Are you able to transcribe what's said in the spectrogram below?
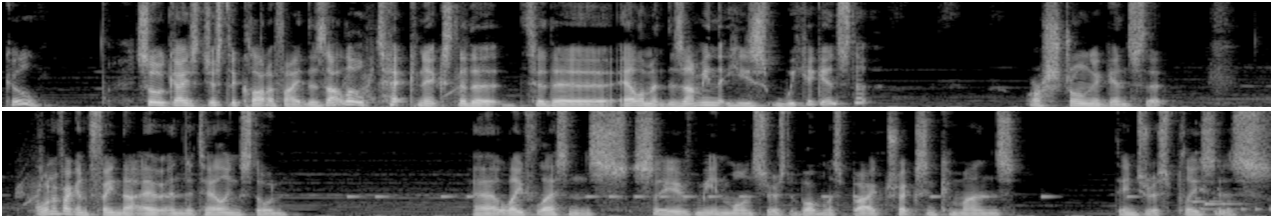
Cool. So guys, just to clarify, does that little tick next to the to the element, does that mean that he's weak against it? Or strong against it? I wonder if I can find that out in the telling stone. Uh, life lessons, save, meeting monsters, the bottomless bag, tricks and commands, dangerous places.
